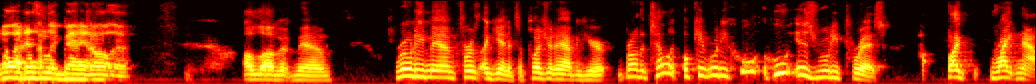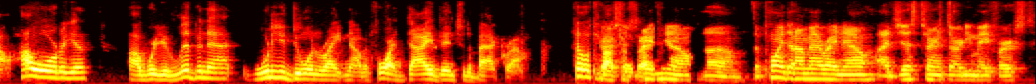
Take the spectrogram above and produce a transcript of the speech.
No, it doesn't look bad at all, though. I love it, man. Rudy, man, first again, it's a pleasure to have you here, brother. Tell it, okay, Rudy, who who is Rudy Perez? Like right now, how old are you? Uh, where you're living at? What are you doing right now? Before I dive into the background, tell us sure, about so yourself. Right now, um, the point that I'm at right now, I just turned 30 May 1st,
